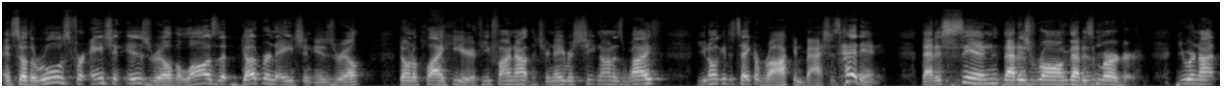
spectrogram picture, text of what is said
And so, the rules for ancient Israel, the laws that governed ancient Israel, don't apply here. If you find out that your neighbor's cheating on his wife, you don't get to take a rock and bash his head in. That is sin, that is wrong, that is murder. You are not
